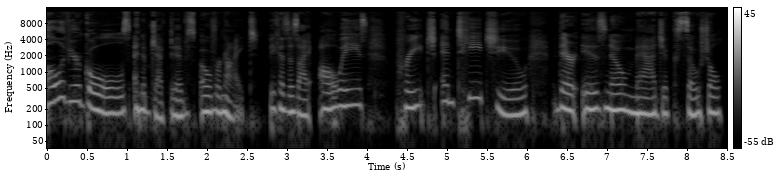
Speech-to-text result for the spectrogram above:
all of your goals and objectives overnight? Because as I always preach and teach you, there is no magic social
